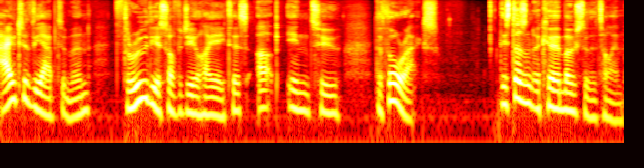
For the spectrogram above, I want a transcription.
out of the abdomen through the esophageal hiatus up into the thorax. This doesn't occur most of the time.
